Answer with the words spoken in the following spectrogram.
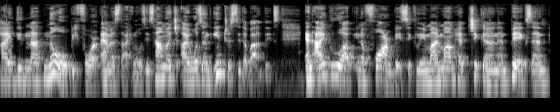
I did not know before MS diagnosis, how much I wasn't interested about this. And I grew up in a farm, basically. My mom had chicken and pigs and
